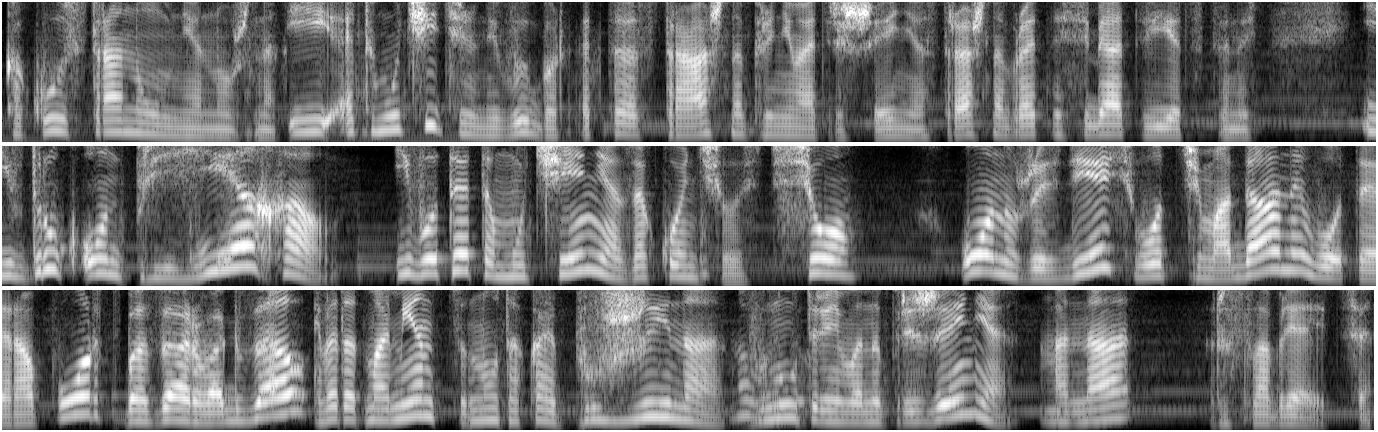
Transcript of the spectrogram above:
Какую страну мне нужно? И это мучительный выбор. Это страшно принимать решения, страшно брать на себя ответственность. И вдруг он приехал, и вот это мучение закончилось. Все, он уже здесь, вот чемоданы, вот аэропорт, базар, вокзал. И в этот момент, ну, такая пружина ну, внутреннего напряжения, mm-hmm. она расслабляется.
